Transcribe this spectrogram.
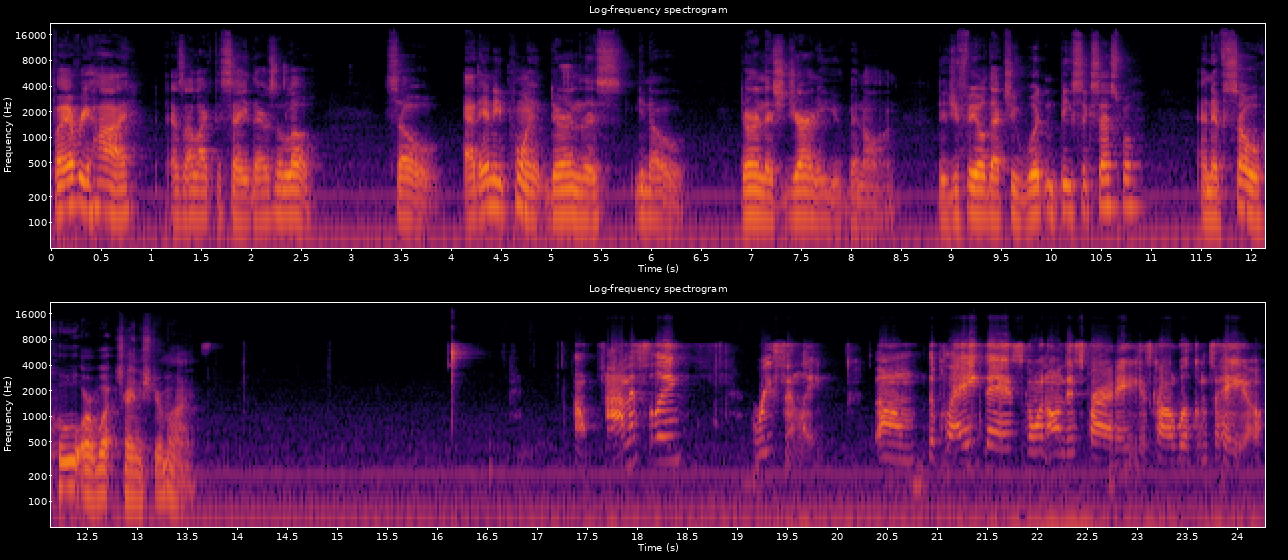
for every high, as I like to say, there's a low. So, at any point during this, you know, during this journey you've been on, did you feel that you wouldn't be successful? And if so, who or what changed your mind? honestly, recently. Um, the play that's going on this Friday is called Welcome to Hell.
